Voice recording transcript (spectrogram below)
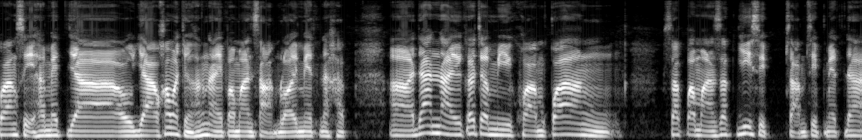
กว้าง 4-5 เมตรยาวยาวเข้ามาถึงข้างในประมาณ 300 เมตรนะครับด้านในก็จะมีความกว้าง สักประมาณสัก 20-30 เมตรได้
